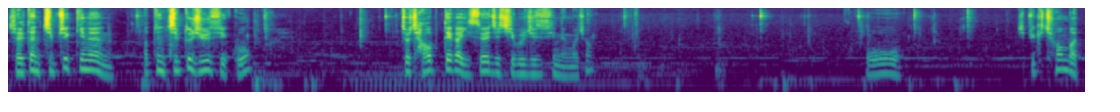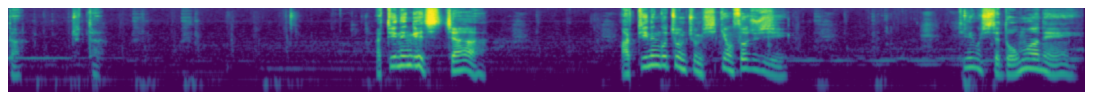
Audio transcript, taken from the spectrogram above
자, 일단 집 짓기는 어떤 집도 지을 수 있고 저 작업대가 있어야지 집을 지을 수 있는 거죠. 오, 집 짓기 처음 봤다. 좋다. 아, 뛰는 게 진짜 아 뛰는 거 좀좀 신경 써주지 뛰는 거 진짜 너무하네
